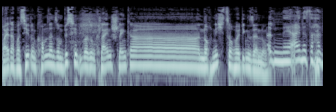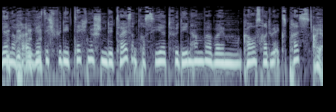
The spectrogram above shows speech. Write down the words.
weiter passiert und kommen dann so ein bisschen über so einen kleinen Schlenker noch nicht zur heutigen Sendung. Äh, nee, eine Sache wäre noch, äh, wer sich für die technischen Details interessiert, für den haben wir beim Chaos Radio Express ah, ja.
